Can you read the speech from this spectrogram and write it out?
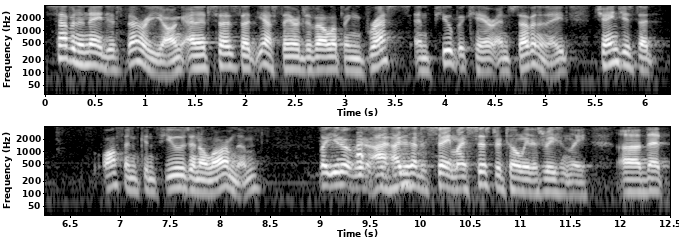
Seven and eight is very young, and it says that, yes, they are developing breasts and pubic hair, and seven and eight, changes that often confuse and alarm them. But you know, I, I just have to say, my sister told me this recently uh, that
